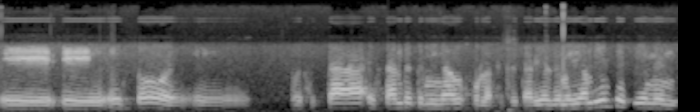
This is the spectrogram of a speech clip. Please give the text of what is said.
Eh, eh, esto eh, pues está están determinados por las secretarías de medio ambiente, tienen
